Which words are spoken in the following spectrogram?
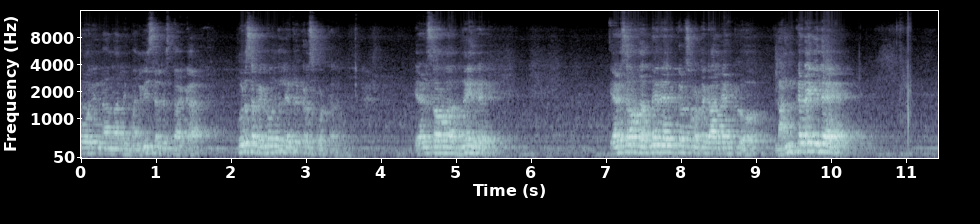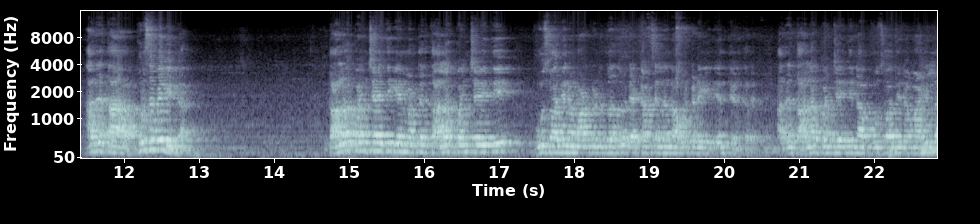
ಕೋರಿ ನಾನು ಅಲ್ಲಿ ಮನವಿ ಸಲ್ಲಿಸಿದಾಗ ಪುರಸಭೆಗೆ ಒಂದು ಲೆಟರ್ ಕಳಿಸ್ಕೊಡ್ತಾರೆ. ಎರಡ್ ಸಾವಿರದ ಹದಿನೈದರಲ್ಲಿ. ಎರಡ್ ಸಾವಿರದ ಹದಿನೈದರಲ್ಲಿ ಕಳಿಸ್ಕೊಟ್ಟಾಗ ಆ ಲೆಟ್ರು ನನ್ನ ಕಡೆಗಿದೆ ಆದರೆ ತಾ ಪುರಸಭೆಯಲ್ಲಿ ಇಲ್ಲ ತಾಲೂಕ್ ಪಂಚಾಯತಿಗೆ ಏನ್ ಮಾಡ್ತಾರೆ? ತಾಲೂಕ್ ಪಂಚಾಯತಿ ಭೂ ಸ್ವಾಧೀನ ಮಾಡ್ಕೊಂಡಿದ್ದು ರೆಕಾರ್ಡ್ಸ್ ಎಲ್ಲ ಅವ್ರ ಕಡೆಗೆ ಇದೆ ಅಂತ ಹೇಳ್ತಾರೆ. ಆದರೆ ತಾಲೂಕ್ ಪಂಚಾಯತಿ ನಾವು ಭೂ ಸ್ವಾಧೀನ ಮಾಡಿಲ್ಲ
